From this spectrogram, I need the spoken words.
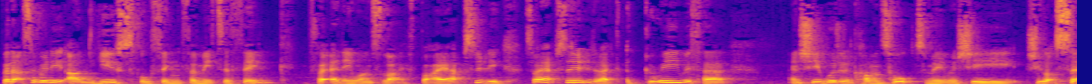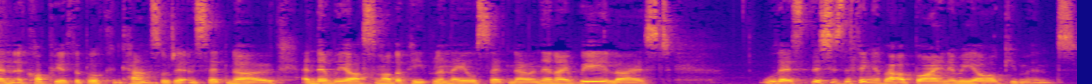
But that's a really unuseful thing for me to think for anyone's life. But I absolutely, so I absolutely like agree with her and she wouldn't come and talk to me when she she got sent a copy of the book and cancelled it and said no. And then we asked some other people and they all said no. And then i realized well there's this is the thing about a binary argument.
